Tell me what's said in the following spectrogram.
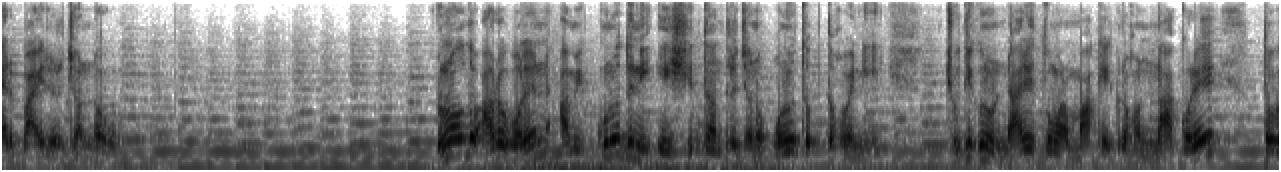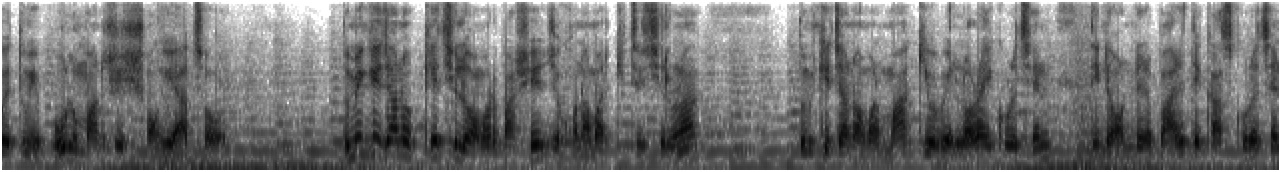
এর বাইরের জন্যও। রোনালদো আরও বলেন, আমি কোনোদিনই এই সিদ্ধান্তের জন্য অনুতপ্ত হইনি। যদি কোনো নারী তোমার মাকে গ্রহণ না করে, তবে তুমি ভুল মানুষের সঙ্গে আছো। তুমি কি জানো কে ছিল আমার পাশে যখন আমার কিছু ছিল না? তুমি কি জানো আমার মা কীভাবে লড়াই করেছেন? তিনি অন্যের বাড়িতে কাজ করেছেন,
